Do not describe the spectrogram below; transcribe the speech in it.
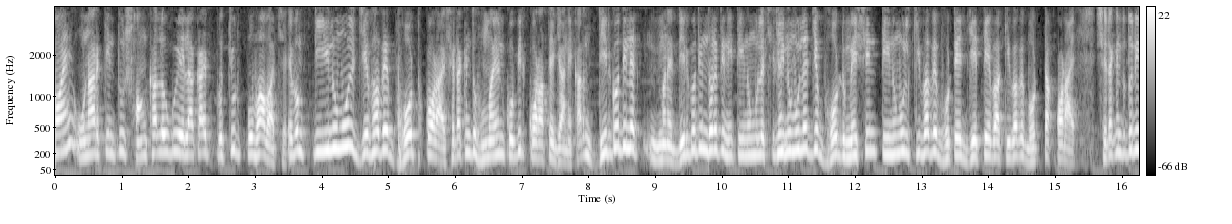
নয়, ওনার কিন্তু সংখ্যালঘু এলাকায় প্রচুর প্রভাব আছে এবং তৃণমূল যেভাবে ভোট করায়, সেটা কিন্তু হুমায়ুন কবির করাতে জানে। কারণ দীর্ঘদিনের মানে দীর্ঘদিন ধরে তিনি তৃণমূলে ছিলেন। তৃণমূলের যে ভোট মেশিন, তৃণমূল কীভাবে ভোটে যেতে বা কীভাবে ভোটটা করায়, সেটা কিন্তু তিনি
